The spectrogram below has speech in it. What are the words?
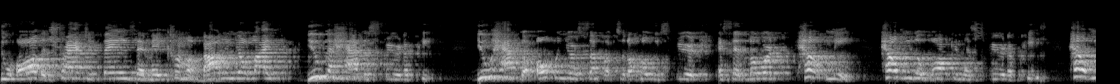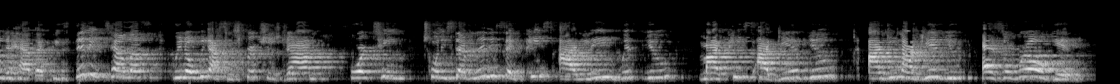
through all the tragic things that may come about in your life. You can have the spirit of peace. You have to open yourself up to the Holy Spirit and say, Lord, help me. Help me to walk in the spirit of peace. Help me to have that peace. Then he tell us, we know we got some scriptures, John 14, 27. Then he say, Peace I leave with you, my peace I give you. I do not give you as the world gives.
